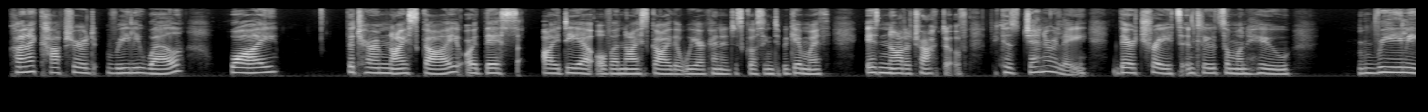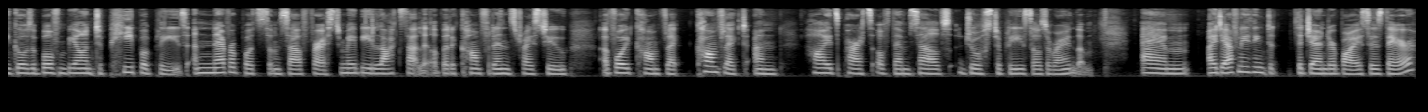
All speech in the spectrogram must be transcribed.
kind of captured really well why the term nice guy or this idea of a nice guy that we are kind of discussing to begin with is not attractive because generally their traits include someone who really goes above and beyond to people please and never puts themselves first maybe lacks that little bit of confidence tries to avoid conflict conflict and hides parts of themselves just to please those around them um i definitely think that the gender bias is there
